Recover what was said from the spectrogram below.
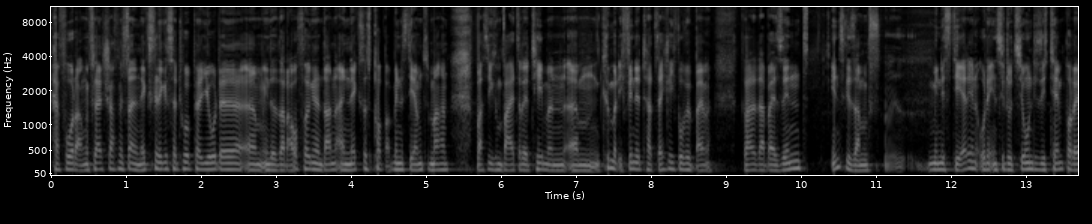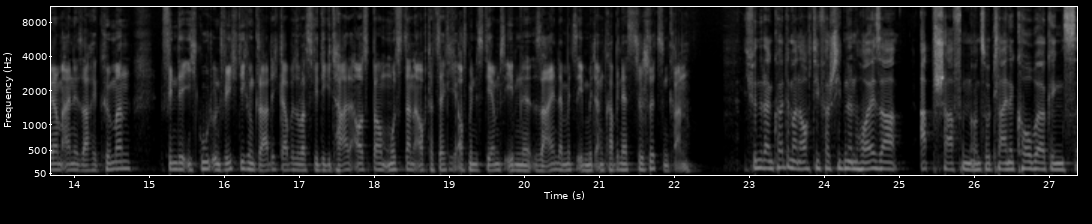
Hervorragend. Vielleicht schaffen wir es dann in der nächsten Legislaturperiode, ähm, in der darauffolgenden dann ein nächstes Pop-up-Ministerium zu machen, was sich um weitere Themen ähm, kümmert. Ich finde tatsächlich, wo wir bei, gerade dabei sind, insgesamt äh, Ministerien oder Institutionen, die sich temporär um eine Sache kümmern, finde ich gut und wichtig. Und gerade ich glaube, sowas wie Digitalausbau muss dann auch tatsächlich auf Ministeriumsebene sein, damit es eben mit am Kabinettstisch sitzen kann. Ich finde, dann könnte man auch die verschiedenen Häuser abschaffen und so kleine Coworkings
